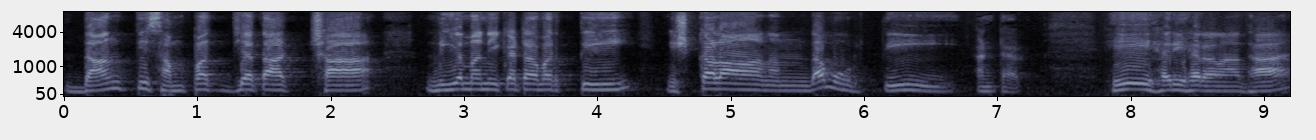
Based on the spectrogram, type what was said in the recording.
దాంతి సంపద్యతాక్ష నియమ నికటవర్తి నిష్కళానందమూర్తి అంటారు. హే హరిహరనాథ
